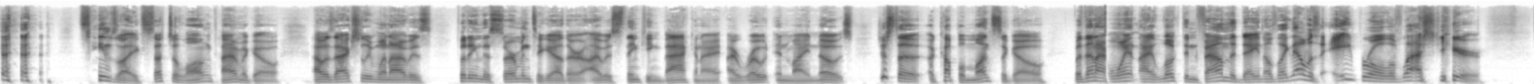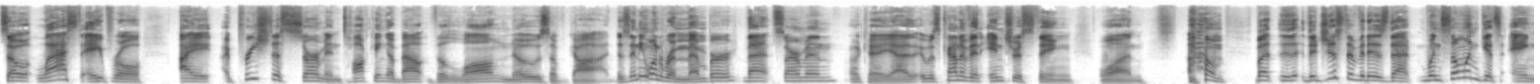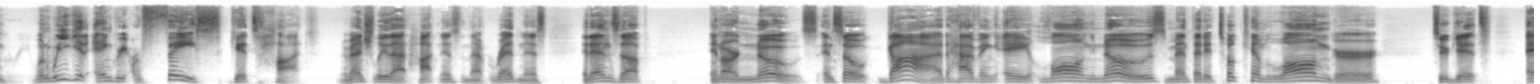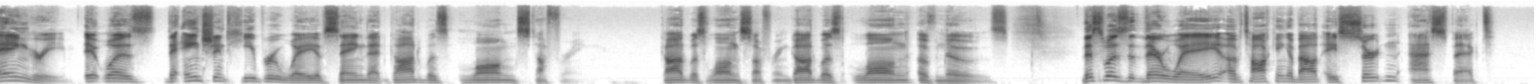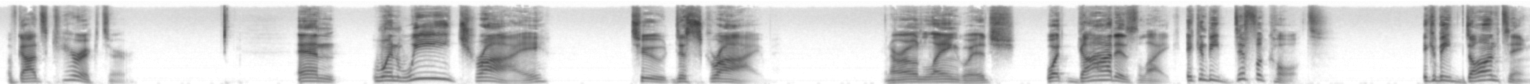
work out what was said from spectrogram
Seems like such a long time ago. I was actually, when I was putting this sermon together, I was thinking back and I, I wrote in my notes just a, a couple months ago. But then I went and I looked and found the date and I was like, that was April of last year. So last April, I, I preached a sermon talking about the long nose of God. Does anyone remember that sermon? Okay, yeah, it was kind of an interesting one. Um, but the, the gist of it is that when someone gets angry, when we get angry, our face gets hot. And eventually, that hotness and that redness, it ends up in our nose. And so, God having a long nose meant that it took him longer to get angry. It was the ancient Hebrew way of saying that God was long suffering. God was long suffering. God was long of nose. This was their way of talking about a certain aspect of God's character. And when we try to describe in our own language what God is like, it can be difficult. It can be daunting.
